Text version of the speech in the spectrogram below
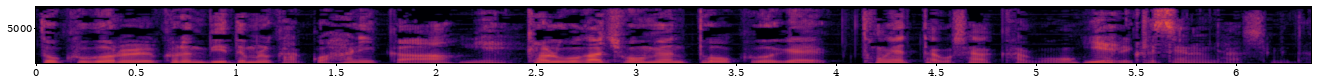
또 그거를 그런 믿음을 갖고 하니까 예. 결과가 좋으면 또 그게 통했다고 생각하고 예, 이렇게 그렇습니다. 되는 것 같습니다.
